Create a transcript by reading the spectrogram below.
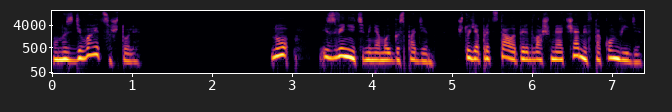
«Он издевается, что ли?» «Ну, извините меня, мой господин, что я предстала перед вашими очами в таком виде»,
